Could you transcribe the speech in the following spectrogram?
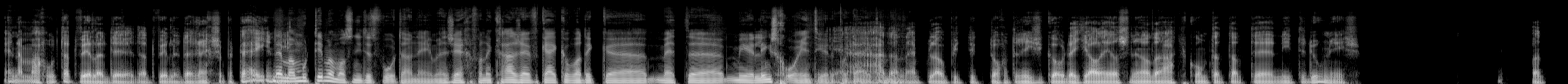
En dan, maar goed, dat willen, de, dat willen de rechtse partijen Nee, niet. maar moet Timmermans niet het voortouw nemen en zeggen van ik ga eens even kijken wat ik uh, met uh, meer links georiënteerde partijen ja, dan heb, loop je natuurlijk toch het risico dat je al heel snel erachter komt dat dat uh, niet te doen is. Want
